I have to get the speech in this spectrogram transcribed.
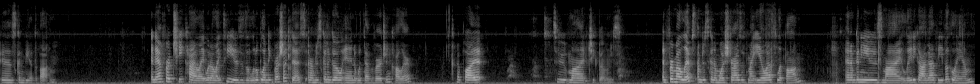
is going to be at the bottom. And now for a cheek highlight, what I like to use is a little blending brush like this, and I'm just going to go in with that virgin color and apply it to my cheekbones. And for my lips, I'm just going to moisturize with my EOS lip balm. And I'm going to use my Lady Gaga Viva Glam.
